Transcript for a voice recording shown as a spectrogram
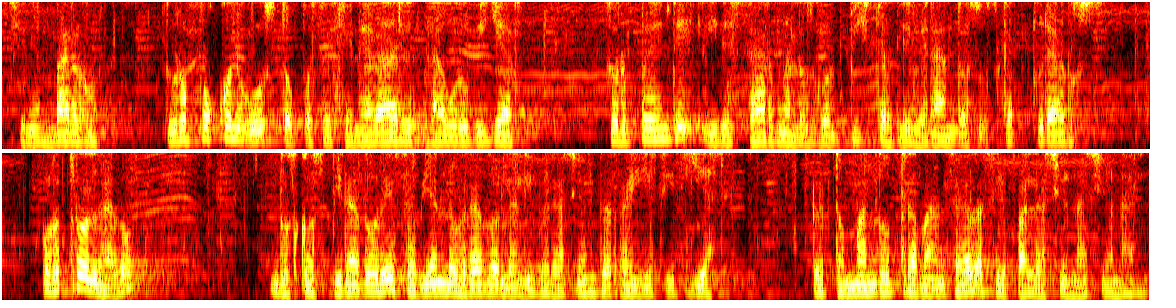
Sin embargo, duró poco el gusto, pues el general Lauro Villar sorprende y desarma a los golpistas liberando a sus capturados. Por otro lado, los conspiradores habían logrado la liberación de Reyes y Díaz, retomando otra avanzada hacia Palacio Nacional.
